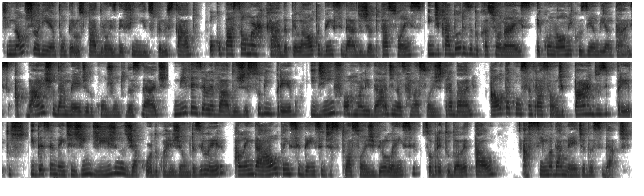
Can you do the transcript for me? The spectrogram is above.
que não se orientam pelos padrões definidos pelo Estado, ocupação marcada pela alta densidade de habitações, indicadores educacionais, econômicos e ambientais abaixo da média do conjunto da cidade, níveis elevados de subemprego e de informalidade nas relações de trabalho, alta concentração de pardos e pretos e descendentes de indígenas, de acordo com a região brasileira, além da alta incidência de situações de violência, sobretudo a letal, acima da média da cidade.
